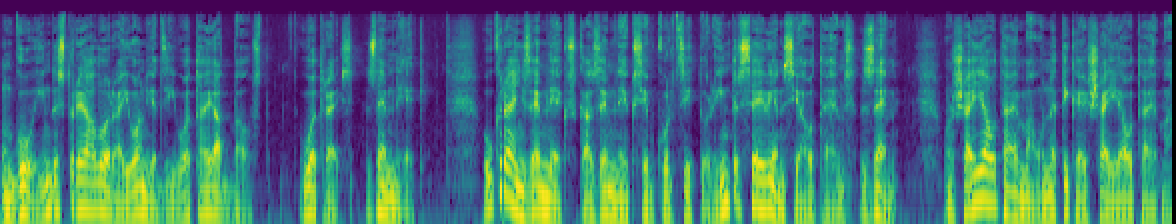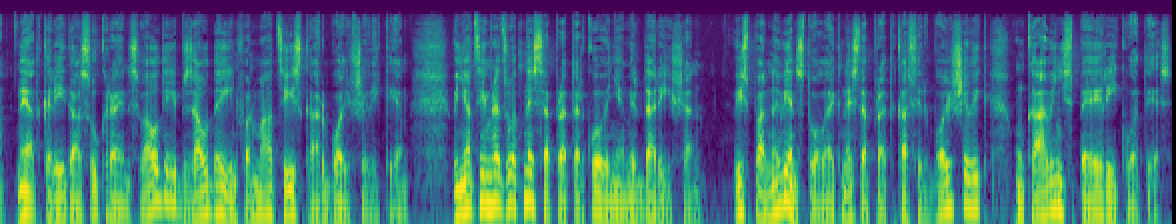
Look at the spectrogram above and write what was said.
un guva industriālo rajonu iedzīvotāju atbalstu. Otrais - zemnieki. Ukraiņu zemniekus, kā zemniekus jebkur citur, interesēja viens jautājums - zeme. Un šai jautājumā, un ne tikai šai jautājumā, neatkarīgās Ukrainas valdība zaudēja informācijas kā ar bolševikiem. Viņi acīm redzot nesaprata, ar ko viņiem ir darīšana. Vispār neviens to laiku nesaprata, kas ir bolševiki un kā viņi spēja rīkoties.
